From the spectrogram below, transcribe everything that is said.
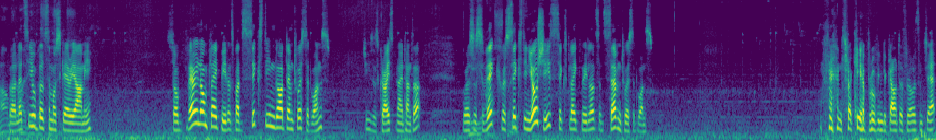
But let's see who builds the most scary army. So very long plague beetles, but 16 goddamn twisted ones. Jesus Christ, Night Hunter. Versus Vic with 16 Yoshis, 6 plague beetles, and 7 twisted ones. and Trakia approving the counter throws in chat.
